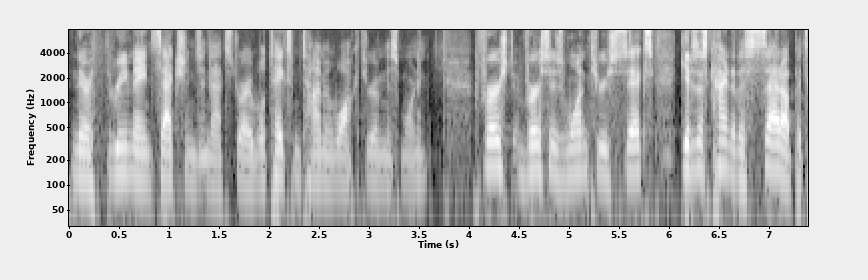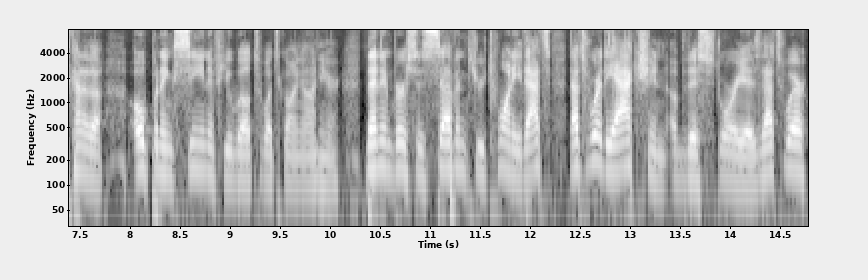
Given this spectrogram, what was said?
And there are three main sections in that story. We'll take some time and walk through them this morning. First, verses 1 through 6 gives us kind of the setup. It's kind of the opening scene, if you will, to what's going on here. Then in verses 7 through 20, that's, that's where the action of this story is. That's where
